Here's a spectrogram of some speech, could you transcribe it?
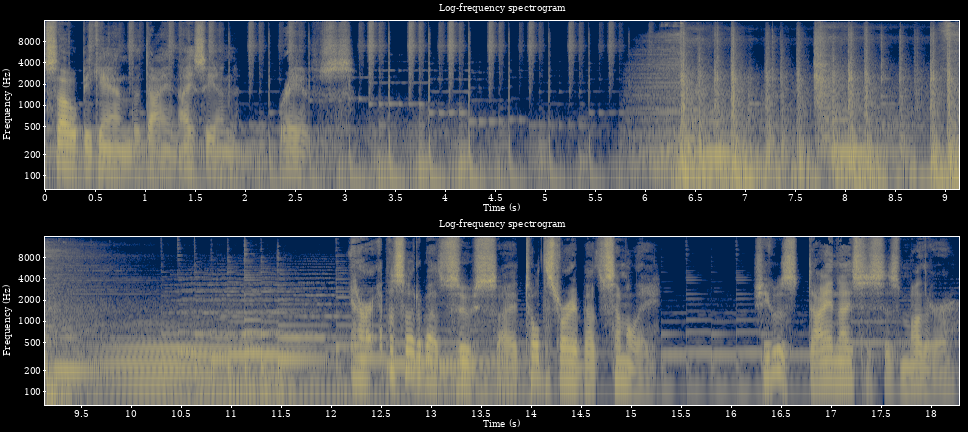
so began the Dionysian raves. Episode about Zeus, I told the story about Semele. She was Dionysus's mother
